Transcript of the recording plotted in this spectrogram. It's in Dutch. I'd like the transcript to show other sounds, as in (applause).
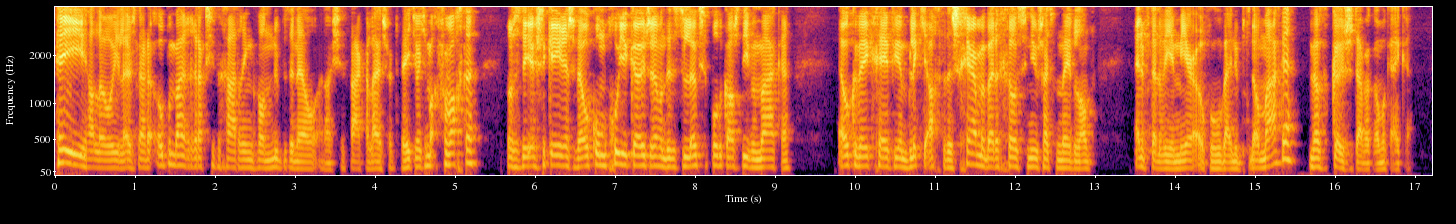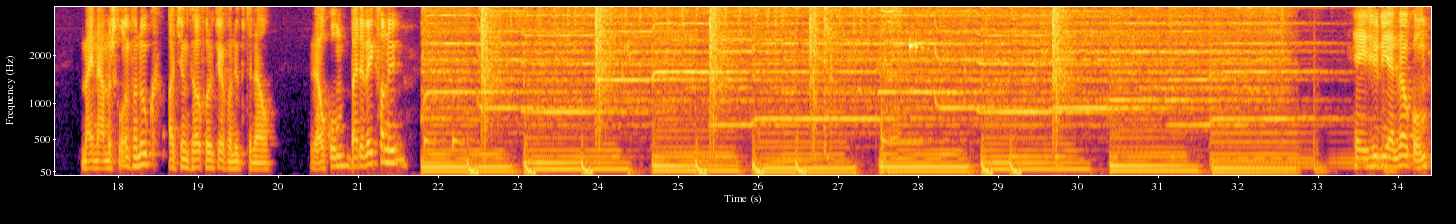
Hey, hallo, je luistert naar de openbare redactievergadering van nu.nl. En als je vaker luistert, weet je wat je mag verwachten. Als het de eerste keer is, welkom, goede keuze, want dit is de leukste podcast die we maken. Elke week geven je een blikje achter de schermen bij de grootste nieuwsite van Nederland. En vertellen we je meer over hoe wij nu.nl maken en welke keuzes daarbij komen kijken. Mijn naam is Colin van Hoek, adjunct hoofdredacteur van nu.nl. Welkom bij de Week van Nu. Hey Julien, welkom.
